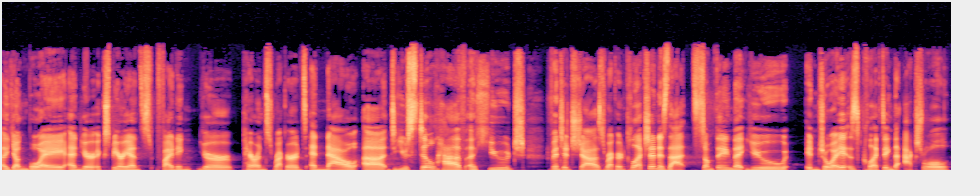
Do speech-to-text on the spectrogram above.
a young boy and your experience finding your parents' records, and now, uh, do you still have a huge vintage jazz record collection? Is that something that you enjoy? Is collecting the actual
